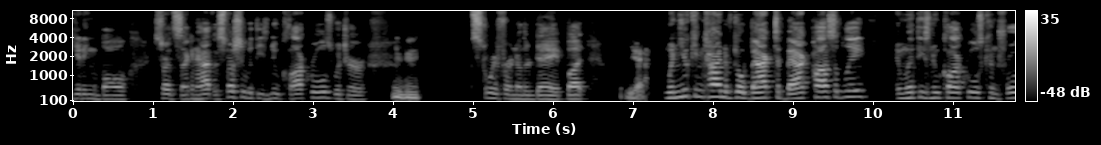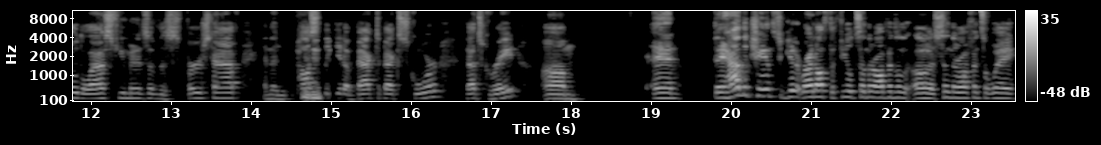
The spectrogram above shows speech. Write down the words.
getting the ball start the second half, especially with these new clock rules, which are mm-hmm. a story for another day. But yeah, when you can kind of go back to back possibly, and with these new clock rules, control the last few minutes of this first half, and then mm-hmm. possibly mm-hmm. get a back to back score, that's great. Um, and they had the chance to get it right off the field, send their offense, uh, send their offense away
